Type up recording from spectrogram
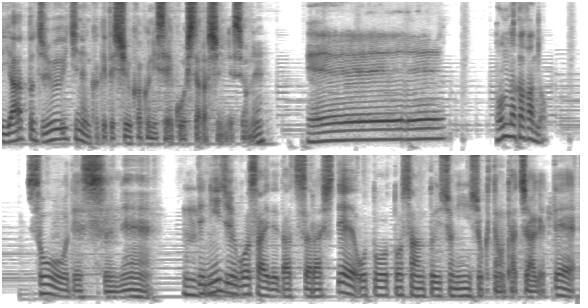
でやっと11年かけて収穫に成功したらしいんですよねえー。そんなかかんの？そうですねうん。で25歳で脱サラして弟さんと一緒に飲食店を立ち上げて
